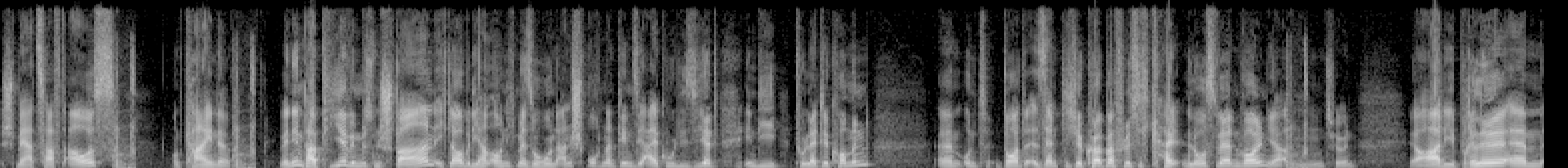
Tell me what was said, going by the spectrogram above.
schmerzhaft aus und keine. Wir nehmen Papier, wir müssen sparen. Ich glaube, die haben auch nicht mehr so hohen Anspruch, nachdem sie alkoholisiert in die Toilette kommen ähm, und dort sämtliche Körperflüssigkeiten loswerden wollen. Ja, mh, schön. Ja, die Brille ähm,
